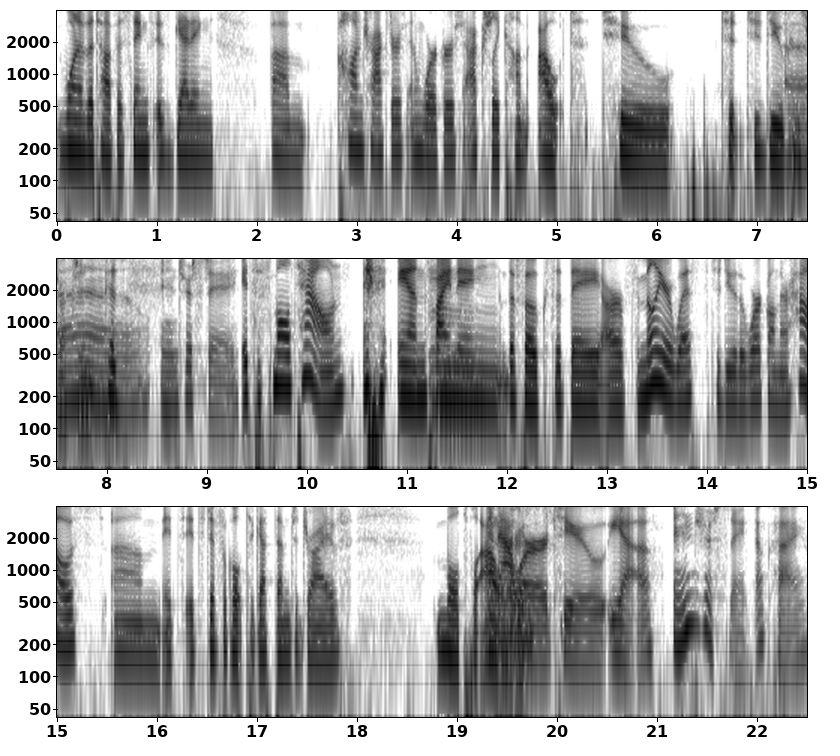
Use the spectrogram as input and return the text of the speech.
one of the toughest things is getting um, contractors and workers to actually come out to to to do construction because Oh, interesting. it's a small town and finding the folks that they are familiar with to do the work on their house um, it's it's difficult to get them to drive multiple hours An hour or two. Yeah. Interesting. Okay.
